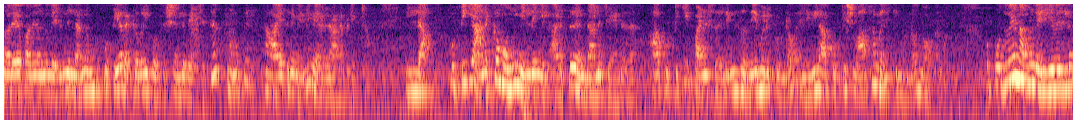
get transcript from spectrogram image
നൊരയോ പതയൊന്നും വരുന്നില്ല നമുക്ക് കുട്ടിയെ റിക്കവറി പൊസിഷനിൽ വെച്ചിട്ട് നമുക്ക് സഹായത്തിന് വേണ്ടി വേറൊരാളെ വിളിക്കാം. ഇല്ല കുട്ടിക്ക് അനക്കമൊന്നുമില്ലെങ്കിൽ അടുത്തത് എന്താണ് ചെയ്യേണ്ടത്? ആ കുട്ടിക്ക് പൾസ് അല്ലെങ്കിൽ ഹൃദയമെടുപ്പുണ്ടോ? അല്ലെങ്കിൽ ആ കുട്ടി ശ്വാസം വലിക്കുന്നുണ്ടോ നോക്കണം. അപ്പോൾ പൊതുവേ നമ്മൾ വലിയവരിലും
